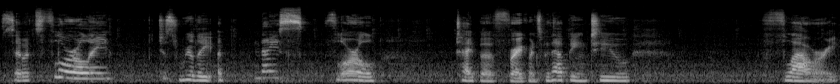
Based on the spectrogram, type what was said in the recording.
So it's florally, just really a nice floral type of fragrance without being too flowery,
